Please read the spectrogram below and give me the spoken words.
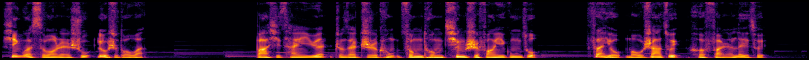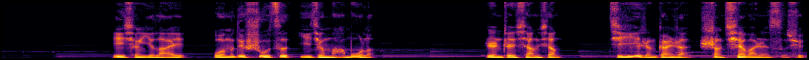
新冠死亡人数六十多万。巴西参议院正在指控总统轻视防疫工作，犯有谋杀罪和反人类罪。疫情以来，我们对数字已经麻木了。认真想想，几亿人感染，上千万人死去，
